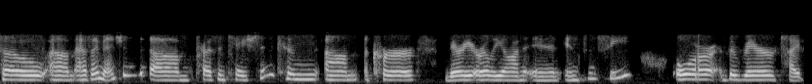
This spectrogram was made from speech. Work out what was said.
So, um, as I mentioned, um, presentation can um, occur very early on in infancy, or the rare type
